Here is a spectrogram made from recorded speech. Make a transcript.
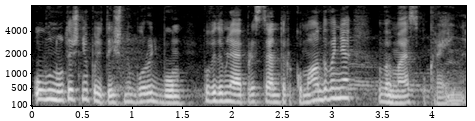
у внутрішньополітичну боротьбу. Повідомляє прес-центр командування ВМС України.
